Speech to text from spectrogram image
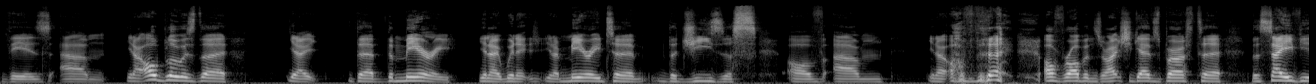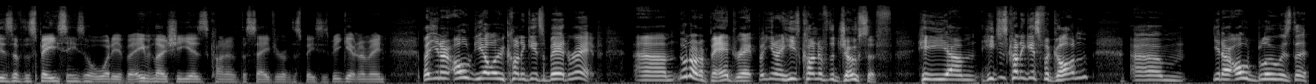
There's um, you know Old Blue is the you know the the Mary you know when it you know married to the Jesus of um you know of the of Robins right? She gives birth to the saviors of the species or whatever even though she is kind of the savior of the species but you get what I mean. But you know old yellow kind of gets a bad rap. Um well not a bad rap but you know he's kind of the Joseph. He um he just kind of gets forgotten. Um you know, Old Blue is the,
